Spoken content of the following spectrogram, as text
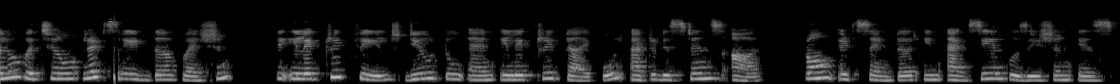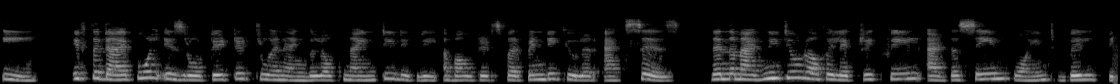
Hello बच्चों let's read the question the electric field due to an electric dipole at a distance R from its centre in axial position is E if the dipole is rotated through an angle of 90 degree about its perpendicular axis then the magnitude of electric field at the same point will be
